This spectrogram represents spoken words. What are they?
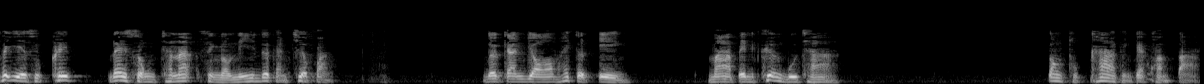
พระเยซูคริสต์ ได้ทรงชนะสิ่งเหล่านี้ด้วยการเชื่อฟัง โดยการยอมให้ตนเองมาเป็นเครื่องบูชา ต้องถูกฆ่าถึงแก่ความตาย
